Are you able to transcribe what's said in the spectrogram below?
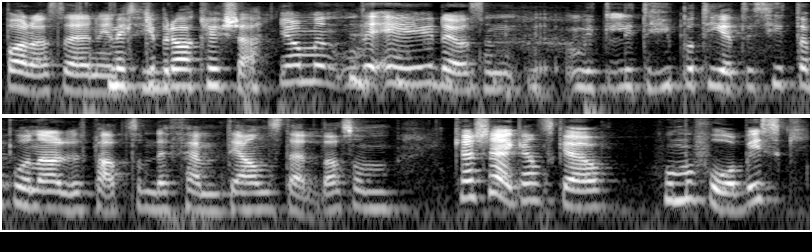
Bara så Mycket bra klyscha. Ja men det är ju det och sen om vi lite hypotetiskt hittar på en arbetsplats som det är 50 anställda som kanske är ganska homofobisk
